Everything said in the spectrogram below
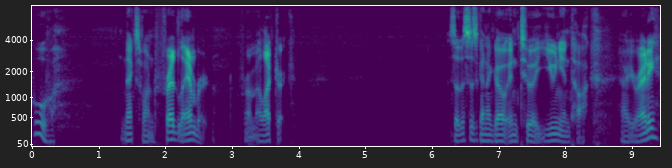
Whew. Next one, Fred Lambert from Electrek. So this is going to go into a union talk. Are you ready?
